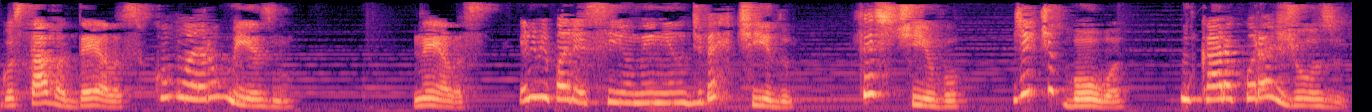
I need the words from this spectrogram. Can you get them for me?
Gostava delas como eram mesmo. Nelas, ele me parecia um menino divertido, festivo, gente boa, um cara corajoso.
